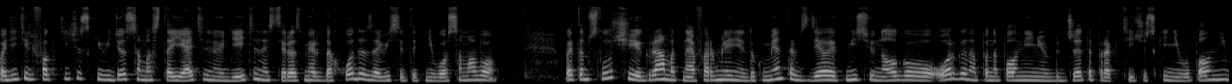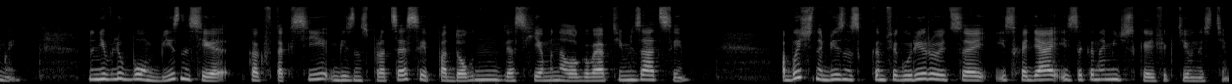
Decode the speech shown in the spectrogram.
Водитель фактически ведет самостоятельную деятельность, и размер дохода зависит от него самого. В этом случае грамотное оформление документов сделает миссию налогового органа по наполнению бюджета практически невыполнимой. Но не в любом бизнесе, как в такси, бизнес-процессы подогнаны для схемы налоговой оптимизации. Обычно бизнес конфигурируется исходя из экономической эффективности.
